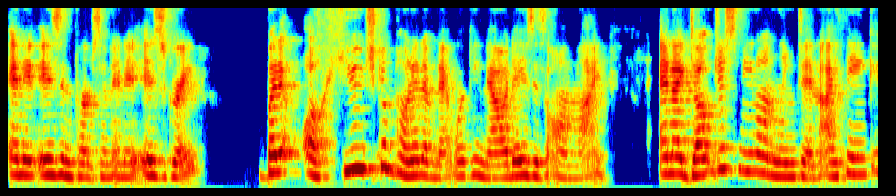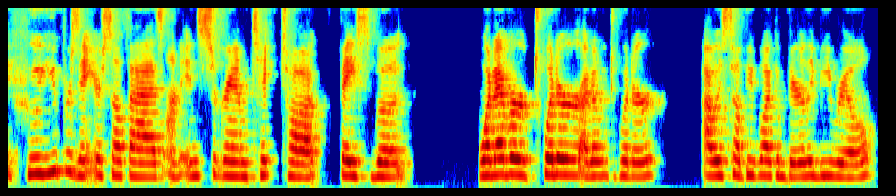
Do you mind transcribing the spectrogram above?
and it is in person and it is great. But a huge component of networking nowadays is online. And I don't just mean on LinkedIn. I think who you present yourself as on Instagram, TikTok, Facebook, whatever, Twitter. I don't Twitter. I always tell people I can barely be real.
